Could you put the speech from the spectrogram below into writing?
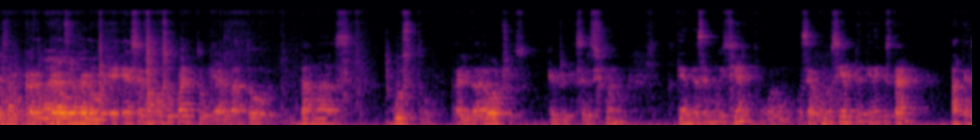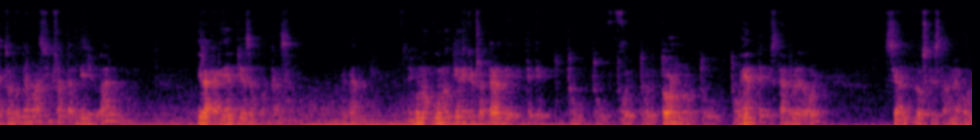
exacto, Pero, no pero, de ser un pero e- ese famoso cuento que al rato da más gusto ayudar a otros que enriquecerse uno, tiende a ser muy cierto. O sea, uno siempre tiene que estar atento a los demás y tratar de ayudar. Y la caridad empieza por casa, ¿verdad? Sí. Uno, uno tiene que tratar de, tu, entorno, tu, tu gente que está alrededor, sean los que están mejor.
